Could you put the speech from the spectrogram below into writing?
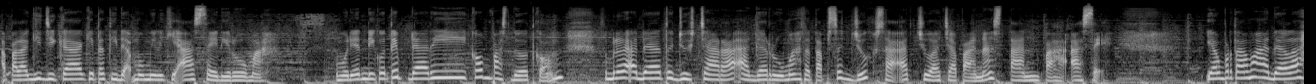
Apalagi jika kita tidak memiliki AC di rumah. Kemudian dikutip dari kompas.com, sebenarnya ada tujuh cara agar rumah tetap sejuk saat cuaca panas tanpa AC. Yang pertama adalah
